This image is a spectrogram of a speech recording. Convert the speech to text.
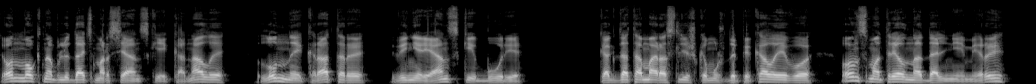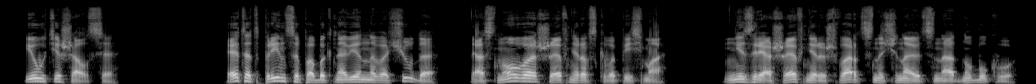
он мог наблюдать марсианские каналы, лунные кратеры, венерианские бури. Когда Тамара слишком уж допекала его, он смотрел на дальние миры и утешался. Этот принцип обыкновенного чуда — основа шефнеровского письма. Не зря Шефнер и Шварц начинаются на одну букву.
